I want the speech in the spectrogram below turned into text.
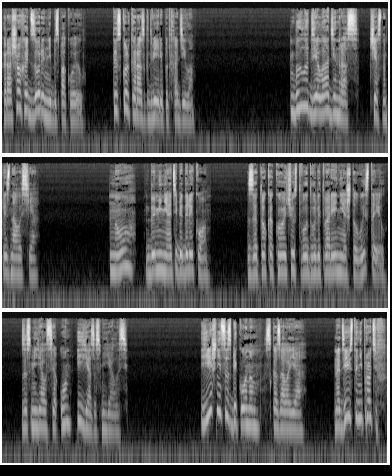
Хорошо, хоть Зорин не беспокоил. Ты сколько раз к двери подходила?» «Было дело один раз», — честно призналась я. «Ну, до меня тебе далеко. Зато какое чувство удовлетворения, что выстоял!» Засмеялся он, и я засмеялась. «Яичница с беконом», — сказала я. «Надеюсь, ты не против?»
